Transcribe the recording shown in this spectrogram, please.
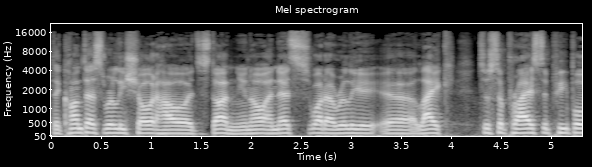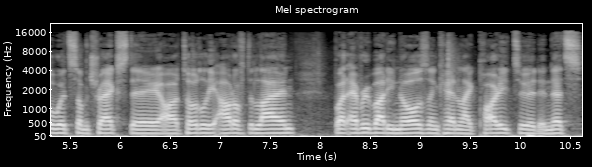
the contest really showed how it's done you know? And that's what i really uh, like to surprise the people with some tracks. They are totally out of the line but everybody knows and can like party to it. And that's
